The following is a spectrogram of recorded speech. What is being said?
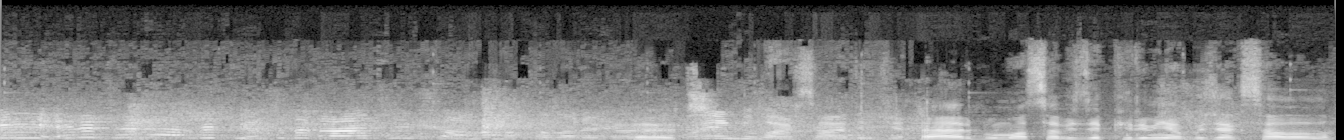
Ey, evet herhalde fiyatı da gayet iyi şu anda masalara göre. Evet. Bu rengi var sadece. Eğer bu masa bize prim yapacaksa alalım.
